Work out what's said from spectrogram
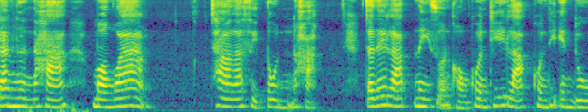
การเงินนะคะ มองว่าชาวราศีตุลนะคะจะได้รับในส่วนของคนที่รักคนที่เอ็นดู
